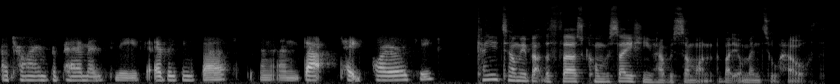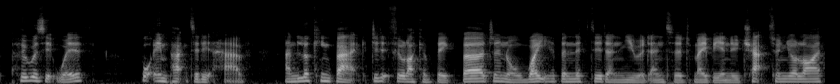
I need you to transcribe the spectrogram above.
I try and prepare mentally for everything first, and, and that takes priority. Can you tell me about the first conversation you had with someone about your mental health? Who was it with? What impact did it have? And looking back, did it feel like a big burden or weight had been lifted and you had entered maybe a new chapter in your life?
